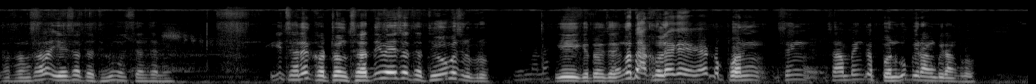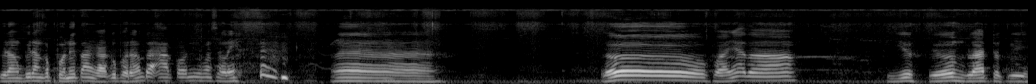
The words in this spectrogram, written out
Godong salak ya iso dadi humus janjane. Iki jane godong jati wae iso dadi humus lho, Bro. Iki jati. Engko tak goleke kebon sing samping kebonku pirang-pirang, Bro. Pirang-pirang kebone tanggaku barang tak akoni masalahe. nah. Loh, banyak toh. Iya, yo ngladek iki.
